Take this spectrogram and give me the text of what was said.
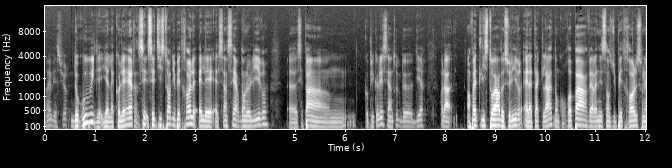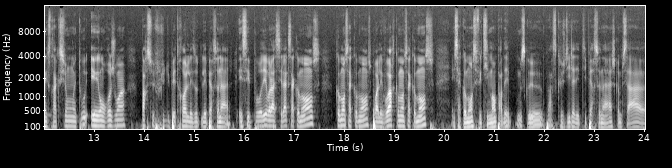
Oui, bien sûr. Donc oui, oui, il y a- la colère. C'est- Cette histoire du pétrole, elle, est, elle s'insère dans le livre. Euh, c'est pas un copier-coller, c'est un truc de dire, voilà, en fait, l'histoire de ce livre, elle attaque là. Donc on repart vers la naissance du pétrole, son extraction et tout, et on rejoint par ce flux du pétrole les autres, les personnages. Et c'est pour dire, voilà, c'est là que ça commence. Comment ça commence Pour aller voir comment ça commence. Et ça commence effectivement par des, parce que, parce que je dis là, des petits personnages comme ça. euh,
